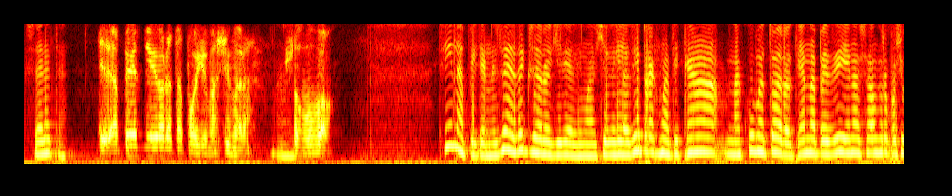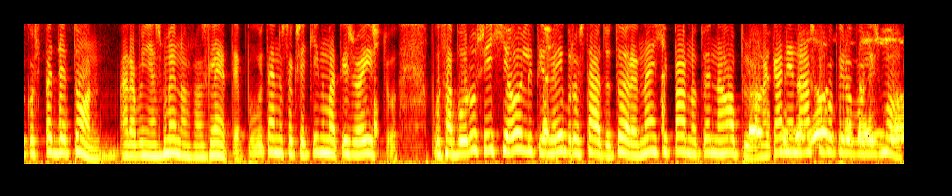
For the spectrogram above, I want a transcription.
ξέρετε; Ε, πέντε ώρα το απόγευμα σήμερα, στο Βουβά. Τι να πει κανείς, δεν, δεν ξέρω κυρία Δημάρχε. Δηλαδή, πραγματικά να ακούμε τώρα ότι ένα παιδί, ένας άνθρωπος 25 ετών, αραβωνιασμένο μας λέτε, που ήταν στο ξεκίνημα της ζωής του, που θα μπορούσε, είχε όλη τη ζωή μπροστά του, τώρα να έχει πάνω του ένα όπλο, να κάνει ένα άσκοπο πυροβολισμό,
